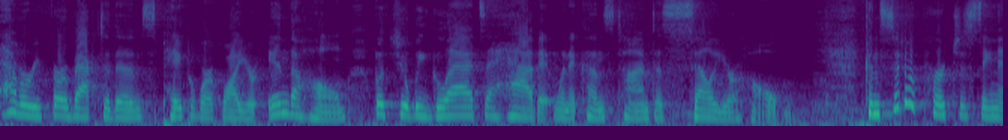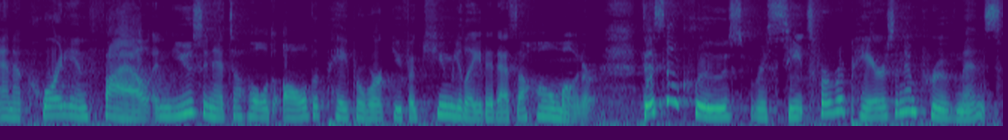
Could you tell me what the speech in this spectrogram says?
ever refer back to this paperwork while you're in the home, but you'll be glad to have it when it comes time to sell your home. Consider purchasing an accordion file and using it to hold all the paperwork you've accumulated as a homeowner. This includes receipts for repairs and improvements,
